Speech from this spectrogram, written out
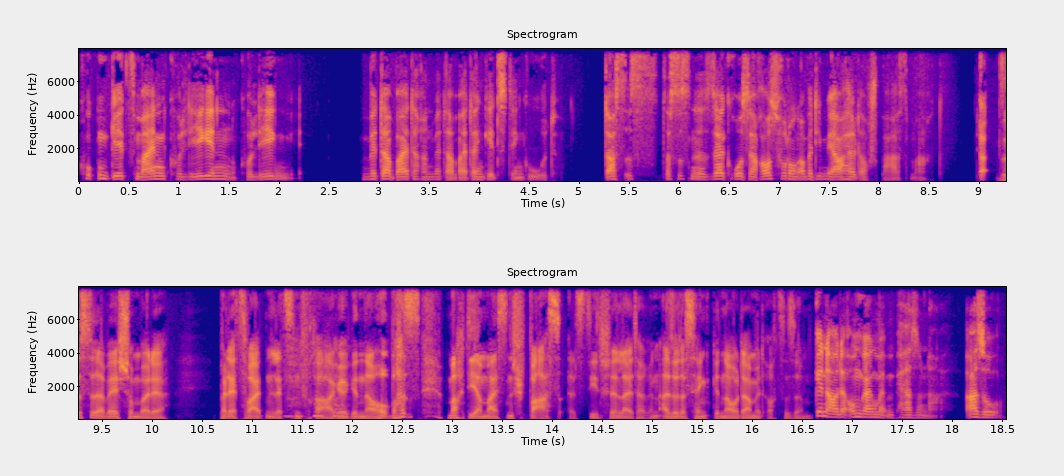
gucken, geht's meinen Kolleginnen und Kollegen, Mitarbeiterinnen, Mitarbeitern, geht's denen gut das ist, das ist eine sehr große Herausforderung, aber die mir halt auch Spaß macht. Ja, siehst du, da wäre ich schon bei der bei der zweiten letzten Frage, genau. Was macht dir am meisten Spaß als Dienststellenleiterin? Also das hängt genau damit auch zusammen. Genau, der Umgang mit dem Personal. Also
